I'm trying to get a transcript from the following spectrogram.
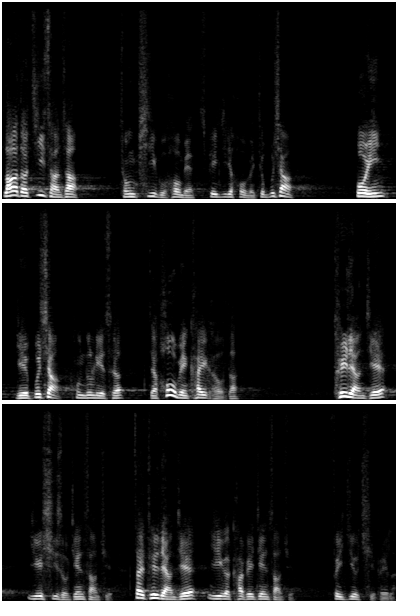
拉到机场上，从屁股后面飞机的后面就不像波音，也不像空中列车，在后面开口的，推两节一个洗手间上去，再推两节一个咖啡间上去。飞机就起飞了，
